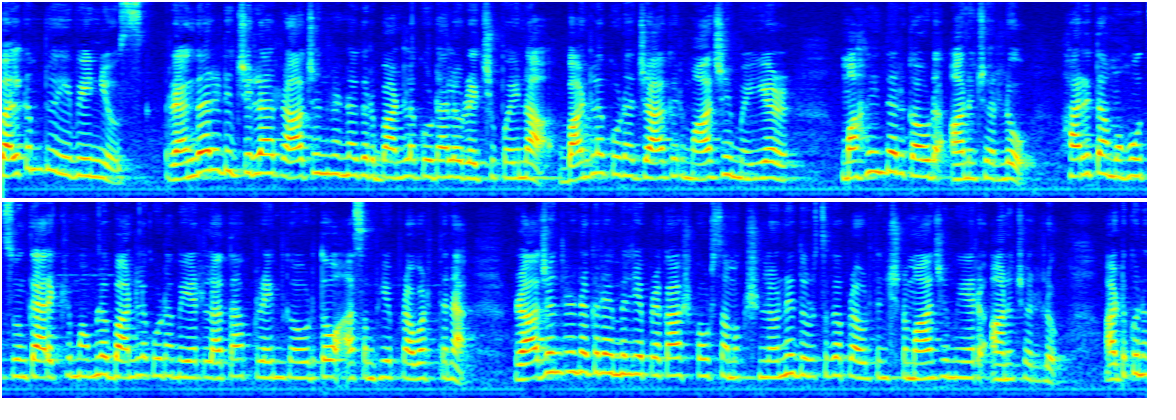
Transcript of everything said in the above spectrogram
Welcome to AV news. Rangareddy జిల్లా రాజేంద్రనగర్ బండ్లగూడలో రెచ్చిపోయిన బండ్లగూడ జాగర్ మాజీ మేయర్ మహేందర్ గౌడ్ అనుచరులు హరిత మహోత్సవం కార్యక్రమంలో బండ్లగూడ మేయర్ లతా ప్రేమ్ గౌడ్తో అసభ్య ప్రవర్తన. రాజేంద్రనగర్ ఎమ్మెల్యే ప్రకాష్ గౌడ్ సమక్షంలోనే దురుసుగా ప్రవర్తించిన మాజీ మేయర్ అనుచరులు. అటుకున్న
